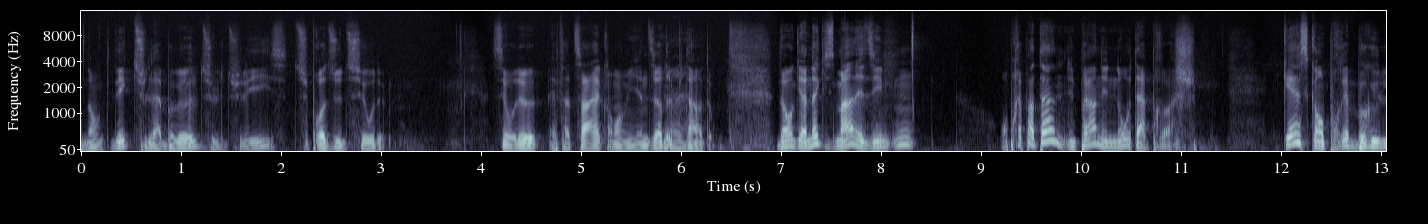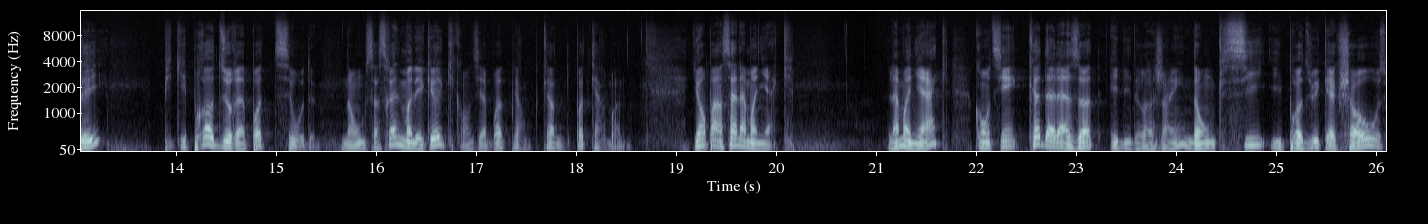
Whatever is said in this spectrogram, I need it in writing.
Donc dès que tu la brûles, tu l'utilises, tu produis du CO2. CO2, effet de serre, comme on vient de dire depuis Ouais. tantôt. Donc il y en a qui se demandent et disent Hum, on pourrait peut-être prendre une autre approche. Qu'est-ce qu'on pourrait brûler puis qui ne produirait pas de CO2? Donc, ça serait une molécule qui ne contient pas de, carbone. Ils ont pensé à l'ammoniac. L'ammoniac contient que de l'azote et de l'hydrogène. Donc, s'il produit quelque chose,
